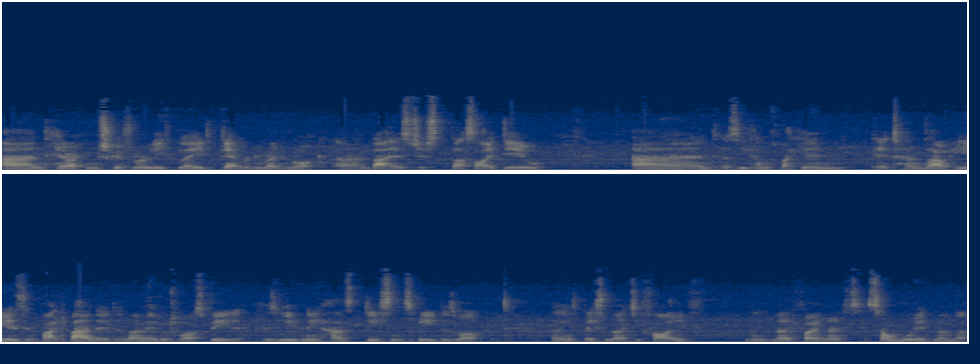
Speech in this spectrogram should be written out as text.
and here I can just go for a Leaf Blade, get rid of Regirock, and that is just that's ideal. And as he comes back in, it turns out he is in fact banded, and I'm able to outspeed it because Leavanny has decent speed as well. I think it's basically 95, 95, 90, some weird number.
